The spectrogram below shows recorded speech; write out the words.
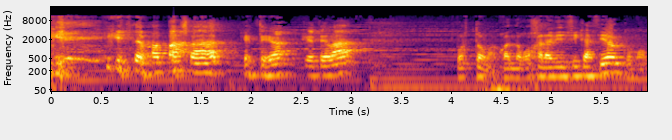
que, que te va a pasar, que te va, que te va. Pues toma, cuando coge la edificación, como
